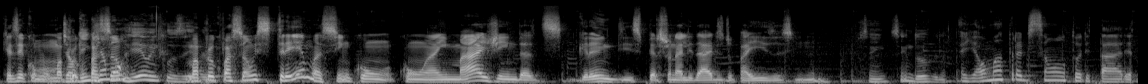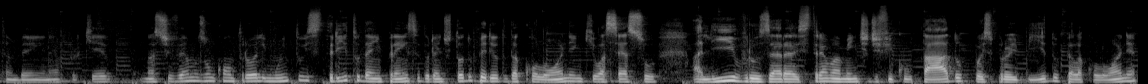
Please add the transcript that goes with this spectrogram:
Quer dizer, como uma de preocupação. Alguém que já morreu, inclusive. Uma preocupação extrema, assim, com, com a imagem das grandes personalidades do país, assim. Né? Sim, sem dúvida. E há uma tradição autoritária também, né? Porque nós tivemos um controle muito estrito da imprensa durante todo o período da colônia, em que o acesso a livros era extremamente dificultado, pois proibido pela colônia.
